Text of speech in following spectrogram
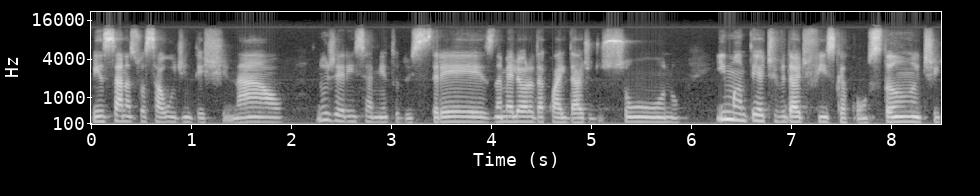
pensar na sua saúde intestinal, no gerenciamento do estresse, na melhora da qualidade do sono, e manter a atividade física constante,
